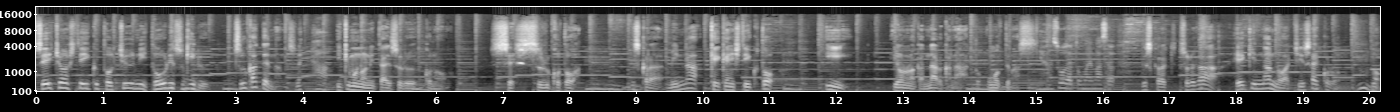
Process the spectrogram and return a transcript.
成長していく途中に通り過ぎる通過点なんですね、生き物に対するこの接することは。ですからみんな経験していくと、いい世の中になるかなと思ってます。そうだと思います。ですからそれが平均になるのは小さい頃の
